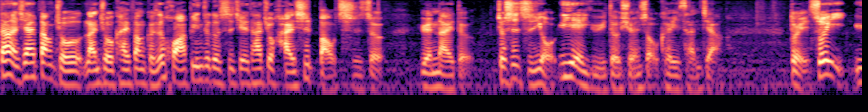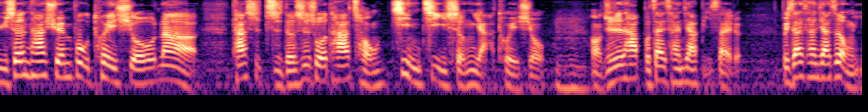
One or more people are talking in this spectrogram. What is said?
当然现在棒球、篮球开放，可是滑冰这个世界它就还是保持着原来的，就是只有业余的选手可以参加。对，所以雨生他宣布退休，那他是指的是说他从竞技生涯退休，嗯，哦，就是他不再参加比赛了，不再参加这种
